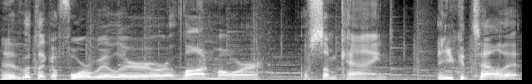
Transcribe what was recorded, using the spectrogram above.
And it looked like a four wheeler or a lawnmower of some kind. And you could tell that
